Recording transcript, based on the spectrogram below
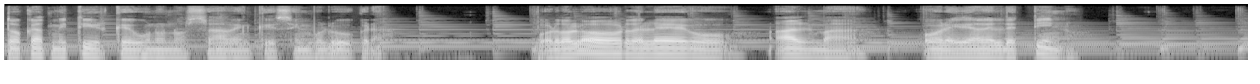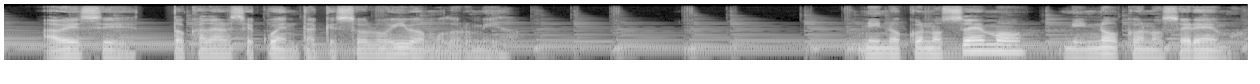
toca admitir que uno no sabe en qué se involucra. Por dolor del ego, alma o la idea del destino. A veces toca darse cuenta que solo íbamos dormidos. Ni nos conocemos ni no conoceremos.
